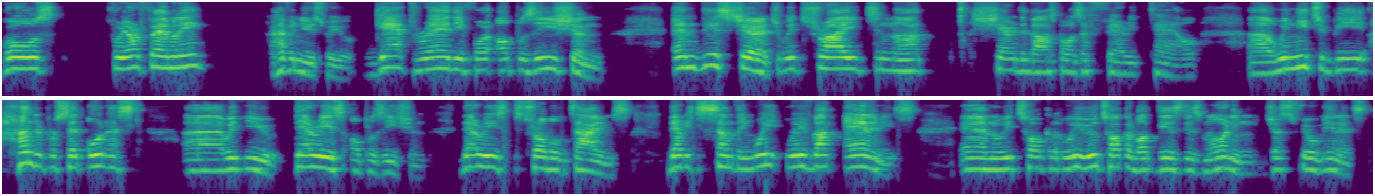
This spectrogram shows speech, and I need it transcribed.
goals for your family, I have a news for you. Get ready for opposition. And this church, we try to not share the gospel as a fairy tale. Uh, we need to be 100% honest uh, with you. There is opposition. There is troubled times. There is something. We we've got enemies, and we talk. We will talk about this this morning. Just few minutes.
